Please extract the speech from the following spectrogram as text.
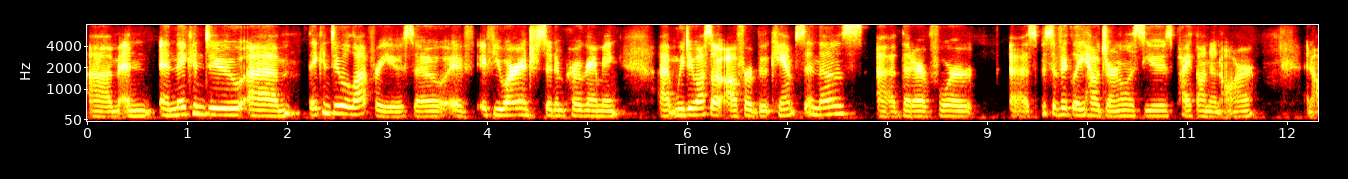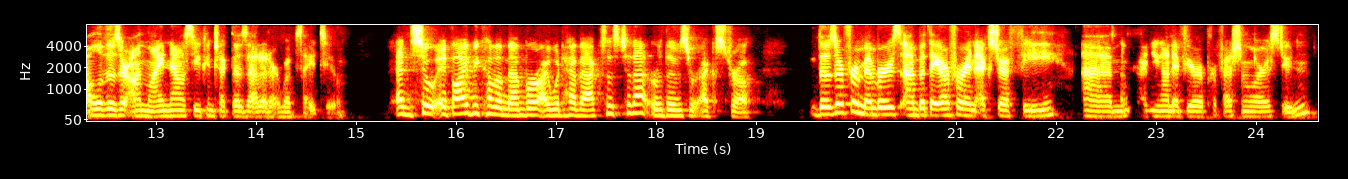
Um, and and they can do um, they can do a lot for you. So if if you are interested in programming um, we do also offer boot camps in those uh, that are for uh, specifically how journalists use Python and R. And all of those are online now, so you can check those out at our website too. And so if I become a member, I would have access to that, or those are extra? Those are for members, um, but they are for an extra fee, um, depending on if you're a professional or a student.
